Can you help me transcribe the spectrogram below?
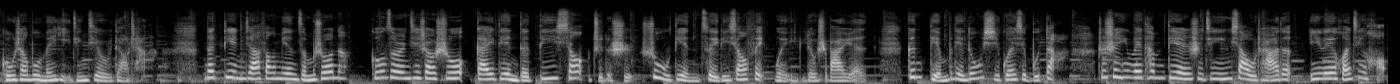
工商部门已经介入调查。那店家方面怎么说呢？工作人员介绍说，该店的低消指的是入店最低消费为六十八元，跟点不点东西关系不大。这是因为他们店是经营下午茶的，因为环境好，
